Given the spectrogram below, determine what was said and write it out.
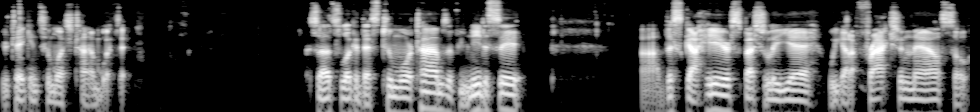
you're taking too much time with it. So let's look at this two more times if you need to see it. Uh, this guy here, especially, yeah, we got a fraction now, so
